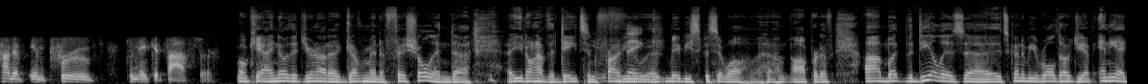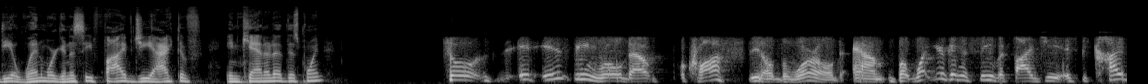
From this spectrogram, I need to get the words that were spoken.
kind of improved to make it faster. Okay, I know that you're not a government official and uh, you don't have the dates in front of you, uh, maybe specific, well, uh, operative. Uh, but the deal is uh, it's going to be rolled out. Do you have any idea when we're going to see 5G active in Canada at this point? So it is being rolled out across, you know, the world. Um, but what you're going to see with 5G is because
